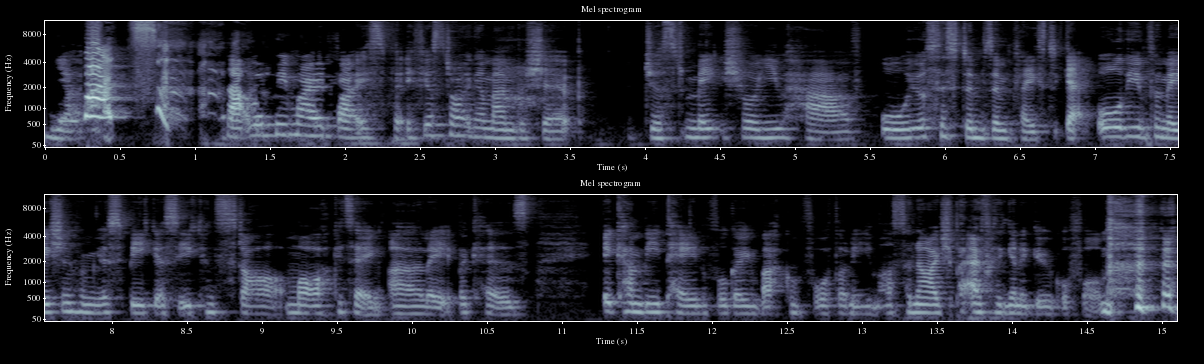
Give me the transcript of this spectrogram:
yeah. what? that would be my advice. But if you're starting a membership, just make sure you have all your systems in place to get all the information from your speaker so you can start marketing early because it can be painful going back and forth on email. So now I just put everything in a Google form. and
